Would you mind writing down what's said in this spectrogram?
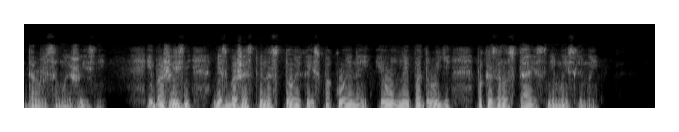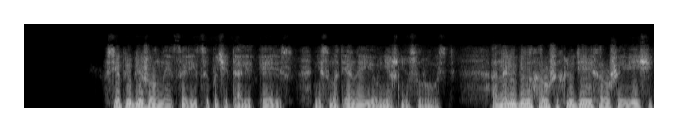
дороже самой жизни, ибо жизнь без божественно стойкой, спокойной и умной подруги показалась Таис немыслимой. Все приближенные царицы почитали Эрис, несмотря на ее внешнюю суровость. Она любила хороших людей и хорошие вещи,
